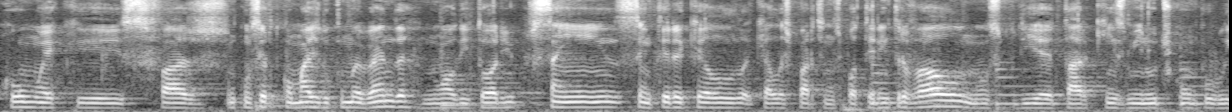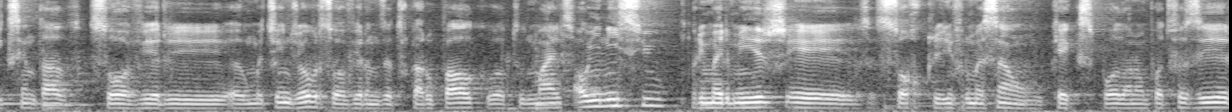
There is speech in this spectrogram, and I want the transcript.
como é que se faz um concerto com mais do que uma banda num auditório sem, sem ter aquele, aquelas partes. Não se pode ter intervalo, não se podia estar 15 minutos com o público sentado só a ver eh, uma changeover, só a ver-nos a trocar o palco ou tudo mais. Ao início, primeiro mês, é só recolher informação, o que é que se pode ou não pode fazer,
